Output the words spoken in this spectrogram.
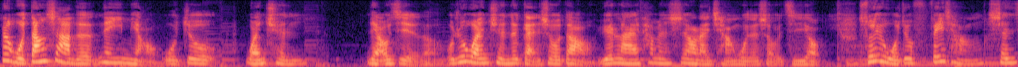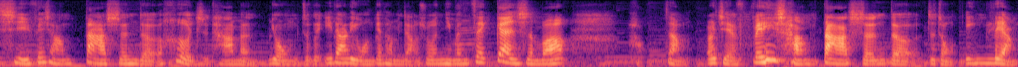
那我当下的那一秒我就完全了解了，我就完全的感受到，原来他们是要来抢我的手机哦，所以我就非常生气，非常大声的喝止他们，用这个意大利文跟他们讲说：“你们在干什么？”而且非常大声的这种音量。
